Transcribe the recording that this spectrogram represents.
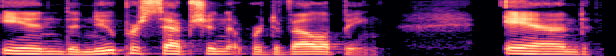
in the new perception that we're developing. And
